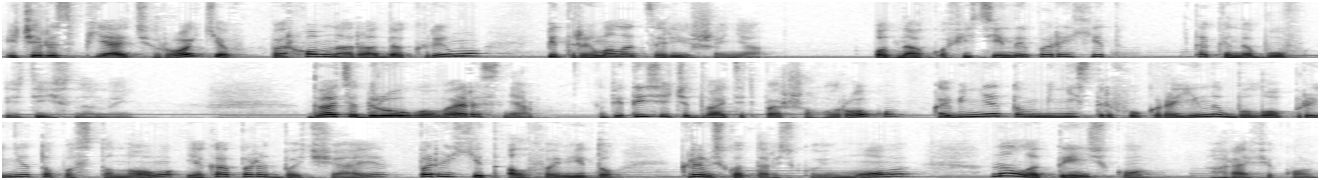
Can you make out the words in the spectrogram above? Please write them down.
і через 5 років Верховна Рада Криму підтримала це рішення. Однак офіційний перехід таки не був здійснений. 22 вересня 2021 року Кабінетом міністрів України було прийнято постанову, яка передбачає перехід алфавіту кримсько-татарської мови на латинську графіку.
